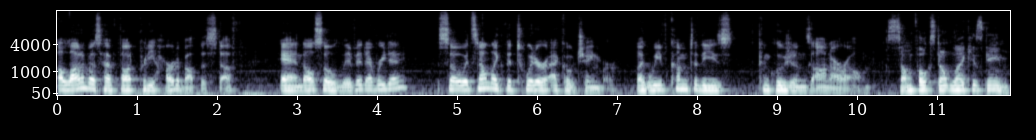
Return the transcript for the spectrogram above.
a lot of us have thought pretty hard about this stuff, and also live it every day. So it's not like the Twitter echo chamber. Like we've come to these conclusions on our own. Some folks don't like his game.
